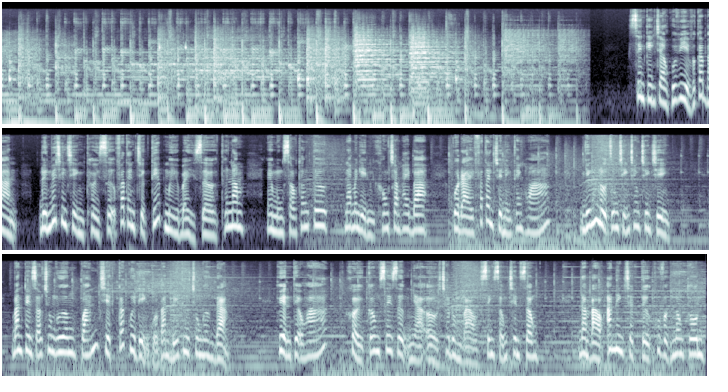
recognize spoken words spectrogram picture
Xin kính chào quý vị và các bạn đến với chương trình thời sự phát thanh trực tiếp 17 giờ thứ năm ngày 6 tháng 4 năm 2023 của Đài Phát thanh Truyền hình Thanh Hóa. Những nội dung chính trong chương trình: Ban tuyên giáo Trung ương quán triệt các quy định của Ban Bí thư Trung ương Đảng. Huyện Thiệu Hóa khởi công xây dựng nhà ở cho đồng bào sinh sống trên sông, đảm bảo an ninh trật tự khu vực nông thôn.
